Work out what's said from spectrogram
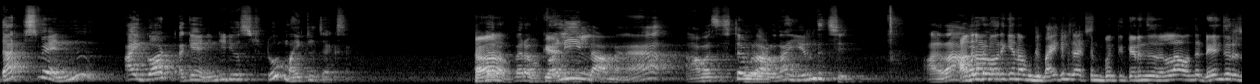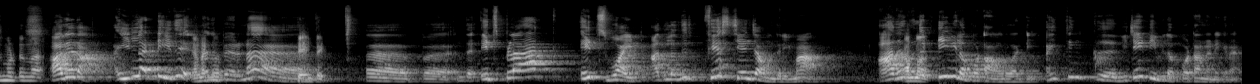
That's when I got again introduced to Michael Jackson. வேற- வழி இல்லாம அவன் சிஸ்டம்ல அவ்வளவுதான் இருந்துச்சு. அதான் அதனால வரைக்கும் நமக்கு மைக்கேல் ஜாக்சன் பத்தி தெரிஞ்சதெல்லாம் வந்து டேஞ்சரஸ் மட்டும்தான். அதேதான். இல்லாட்டி இது எனக்கு- பேர் என்ன? இந்த இட்ஸ் பிளாக் இட்ஸ் ஒயிட் அதுல வந்து ஃபேஸ் சேஞ்ச் ஆகும் தெரியுமா? அது வந்து டிவில போட்டான் ஒரு வாட்டி. ஐ திங்க் விஜய் டிவில போட்டான்னு நினைக்கிறேன்.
